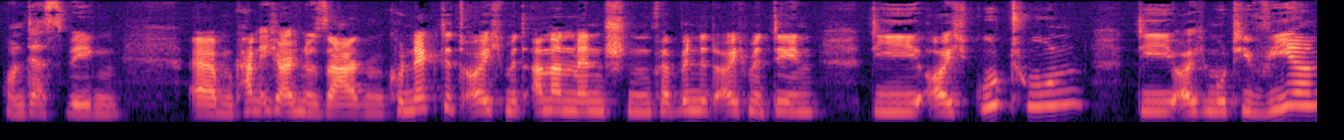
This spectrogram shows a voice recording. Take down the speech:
Und deswegen ähm, kann ich euch nur sagen, connectet euch mit anderen Menschen, verbindet euch mit denen, die euch gut tun, die euch motivieren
